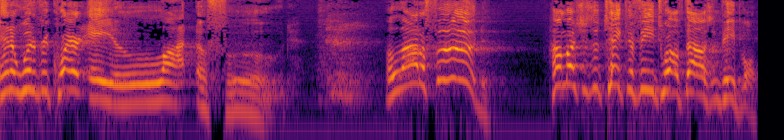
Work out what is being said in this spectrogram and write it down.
And it would have required a lot of food. A lot of food. How much does it take to feed 12,000 people?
